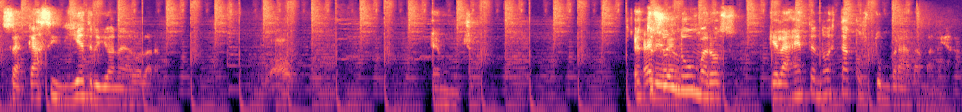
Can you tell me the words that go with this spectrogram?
O sea, casi 10 trillones de dólares. Wow. Es mucho. Estos son números que la gente no está acostumbrada a manejar.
